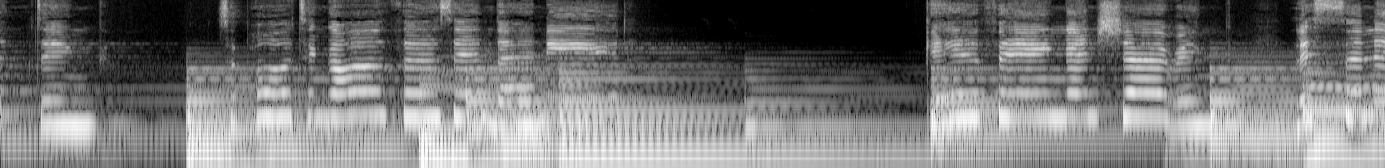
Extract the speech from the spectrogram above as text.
ending, supporting others in their need, giving and sharing, listening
